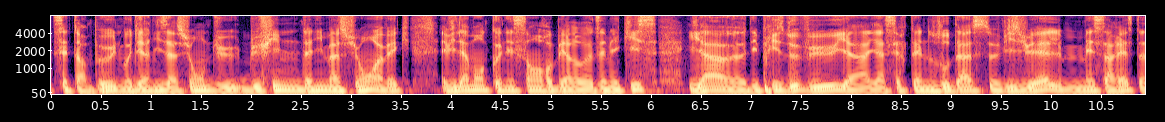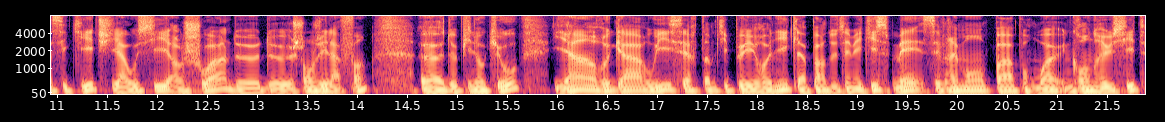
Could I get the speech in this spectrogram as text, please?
c'est un peu une modernisation du, du film d'animation, avec évidemment connaissant Robert Zemeckis, il y a euh, des prises de vue, il y a, certaines audaces visuelles, mais ça reste assez kitsch. Il y a aussi un choix de, changer la fin euh, de Pinocchio. Il y a un regard, oui, certes un petit peu ironique la part de Zemeckis, mais c'est vraiment pas pour moi une grande réussite.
